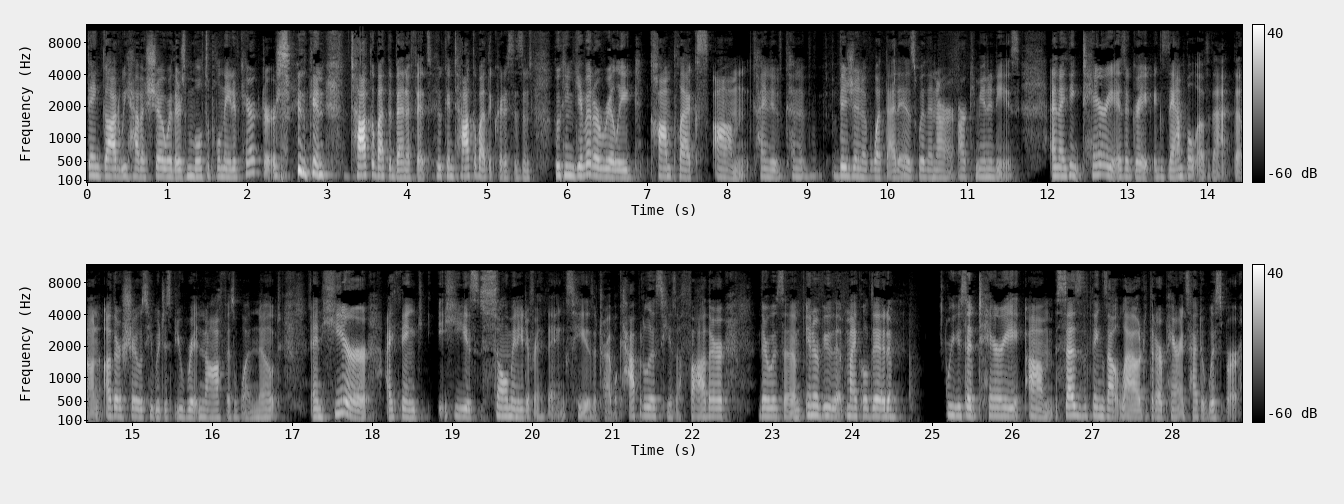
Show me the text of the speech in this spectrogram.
thank god we have a show where there's multiple native characters who can talk about the benefits who can talk about the criticisms who can give it a really complex um, kind of kind of vision of what that is within our our communities. And i think terry is a great example of that that on other shows he would just be written off as one note. And here i think he is so many different things. He is a tribal capitalist. He is a father. There was an interview that michael did where you said Terry um, says the things out loud that our parents had to whisper.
